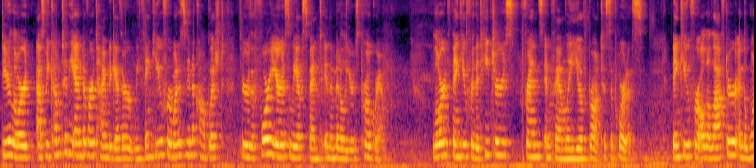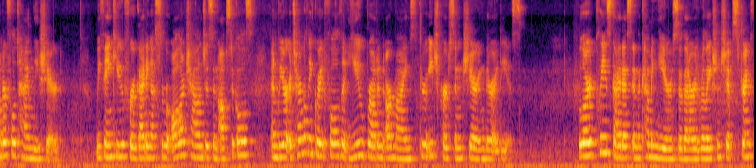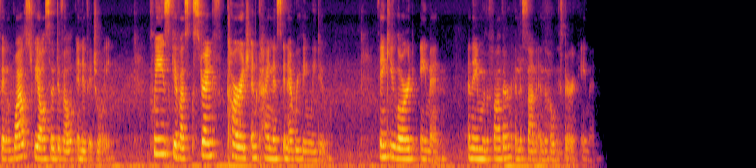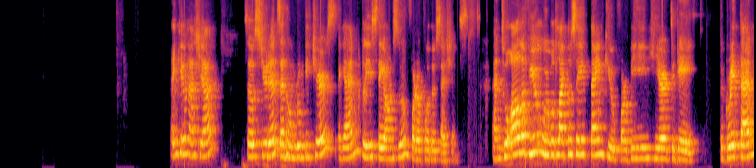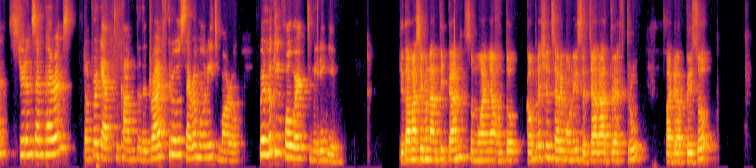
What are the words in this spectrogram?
Dear Lord, as we come to the end of our time together, we thank you for what has been accomplished through the four years we have spent in the Middle Years program. Lord, thank you for the teachers, friends, and family you have brought to support us. Thank you for all the laughter and the wonderful time we shared. We thank you for guiding us through all our challenges and obstacles, and we are eternally grateful that you broadened our minds through each person sharing their ideas. Lord, please guide us in the coming years so that our relationships strengthen whilst we also develop individually. Please give us strength, courage, and kindness in everything we do. Thank you, Lord. Amen. In the name of the Father, and the Son, and the Holy Spirit. Amen. Thank you, Nasha. So students and homeroom teachers, again, please stay on Zoom for the photo sessions. And to all of you, we would like to say thank you for being here today. The grade 10 students and parents, don't forget to come to the drive-through ceremony tomorrow. We're looking forward to meeting you. Kita masih menantikan semuanya untuk completion ceremony secara drive-thru pada besok.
